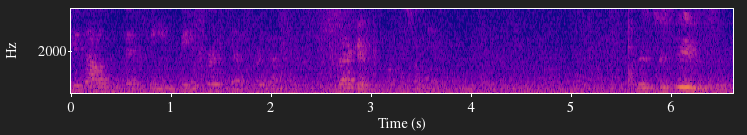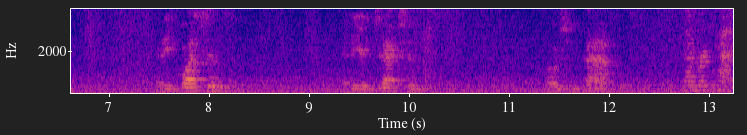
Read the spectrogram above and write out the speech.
two thousand fifteen be approved as presented. Second. Mr. Stevenson, any questions? Any objections? Motion passes. Number ten,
